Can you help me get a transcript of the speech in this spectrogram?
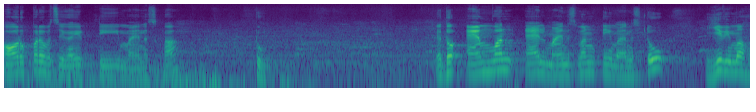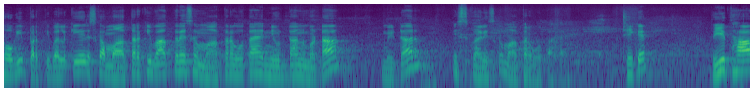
और ऊपर बचेगा ये टी माइनस का टू ये तो M one L minus one T minus two ये विमा होगी प्रतिबल की। इसका मात्रा की बात करें, इसका मात्रा होता है न्यूटन बटा मीटर स्क्वायर, इसका मात्रा होता है, ठीक है? तो ये था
